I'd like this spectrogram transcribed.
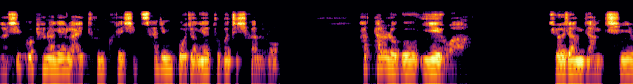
아, 쉽고 편하게 라이트룸 클래식 사진 보정의 두 번째 시간으로 카탈로그 이해와 저장 장치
